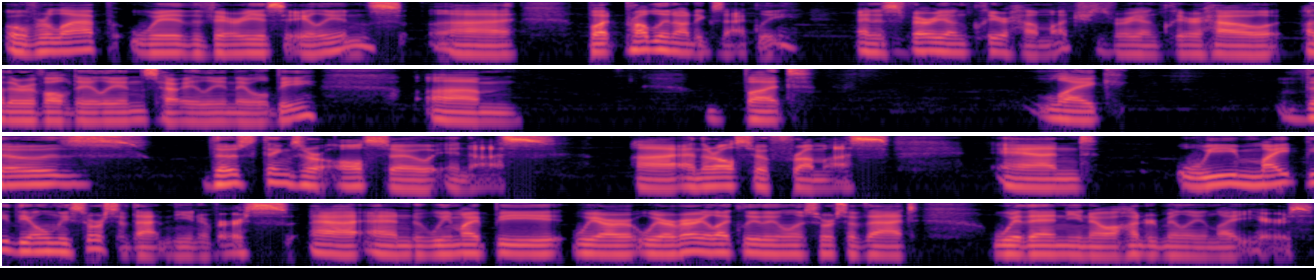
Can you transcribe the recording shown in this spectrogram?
overlap with various aliens, uh, but probably not exactly. And it's very unclear how much. It's very unclear how other evolved aliens, how alien they will be. Um, but like those those things are also in us, uh, and they're also from us, and we might be the only source of that in the universe, uh, and we might be we are we are very likely the only source of that within you know 100 million light years,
